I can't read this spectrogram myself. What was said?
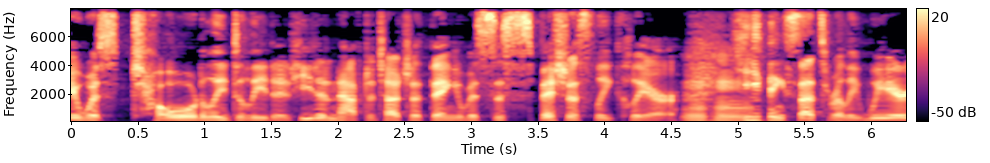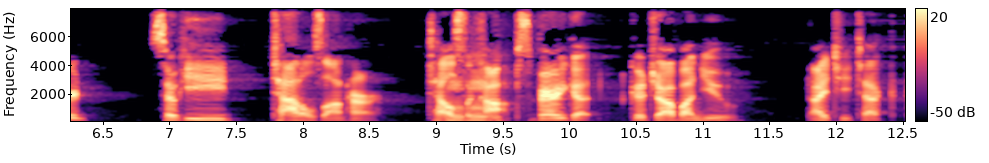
It was totally deleted. He didn't have to touch a thing. It was suspiciously clear. He thinks that's really weird, so he tattles on her, tells the mm-hmm. cops. Very good. Good job on you, IT tech.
